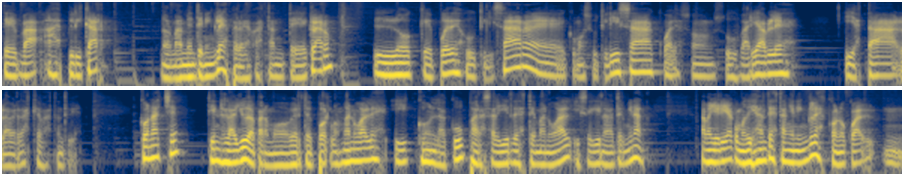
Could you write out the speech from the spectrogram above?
te va a explicar normalmente en inglés, pero es bastante claro, lo que puedes utilizar, eh, cómo se utiliza, cuáles son sus variables y está, la verdad es que bastante bien. Con H tienes la ayuda para moverte por los manuales y con la Q para salir de este manual y seguir a la terminal. La mayoría, como dije antes, están en inglés, con lo cual, mm,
